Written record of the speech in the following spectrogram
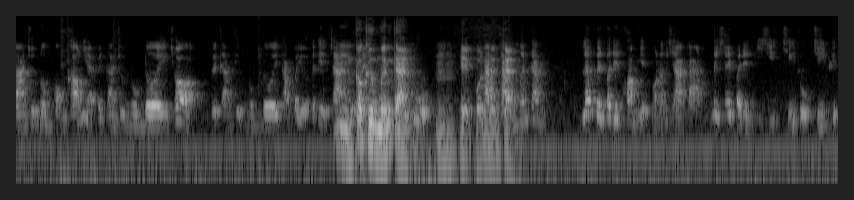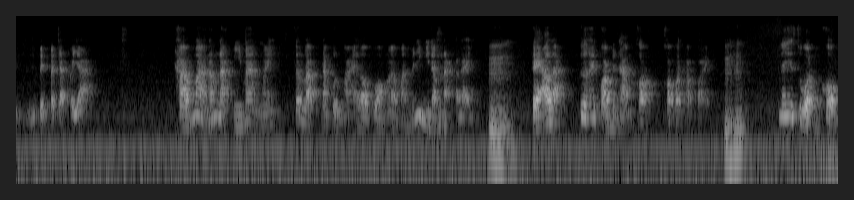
การชุมนุมของเขาเนี่ยเป็นการชุมนุมโดยชอบเป็นการชุมนุมโดยทำประโยชน์ประเทศชาติก็คือเหมือนกันเหตุผลเหมือนกันเหมือนกัน และเป็นประเด็นความเห็นของนักวิชาการ ไม่ใช่ประเด็นที่ชี้ถูกชี้ผิดหรือเป็นประจักษ์พยานถามว่าน้ำหนักมีมากไหมสำหรับนักกฎหมายเราฟองแล้วมันไม่ได้มีน้ำหนักอะไร อืแต่เอาละเพื่อให้ความเป็นธรรมก็เขาก็ทำไปในส่วนของ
